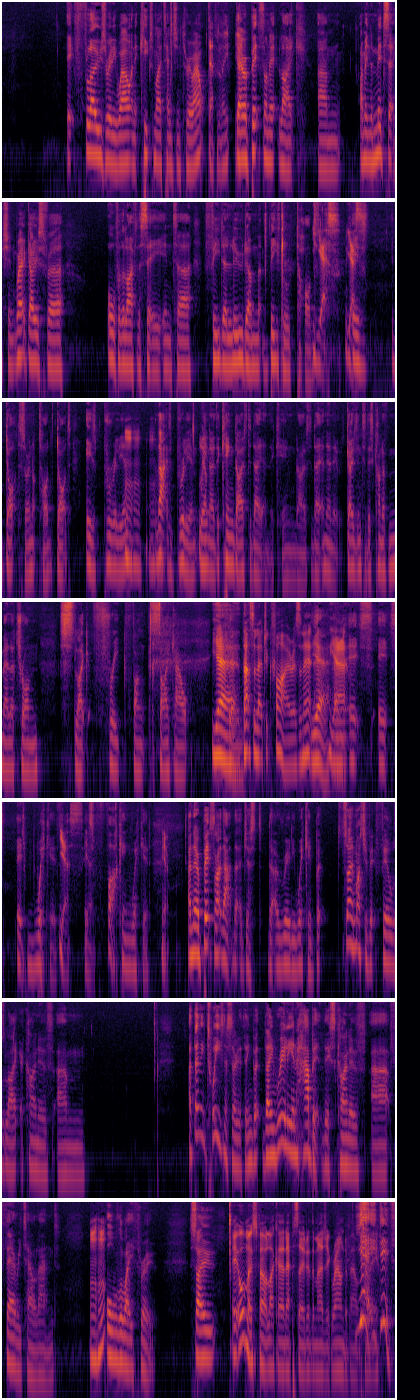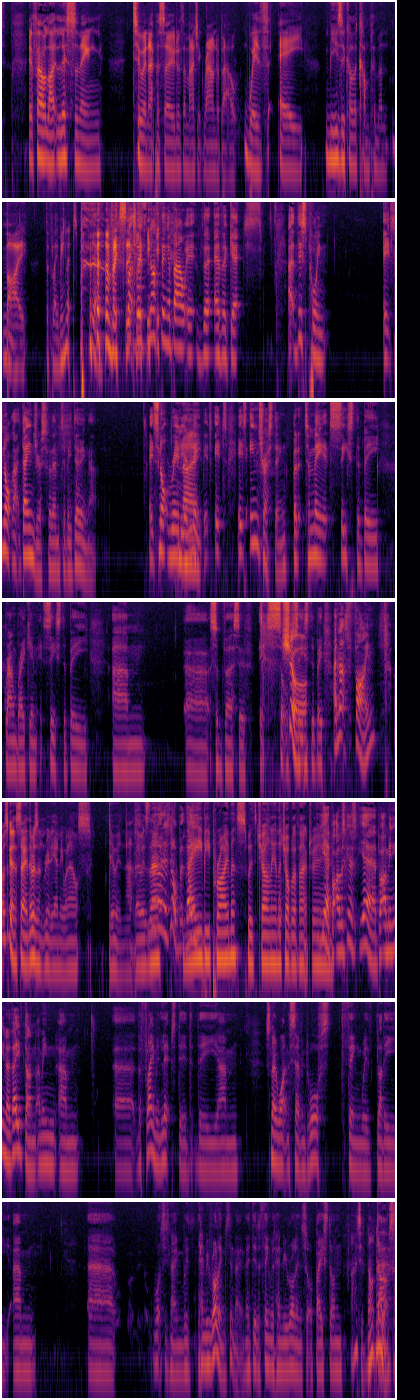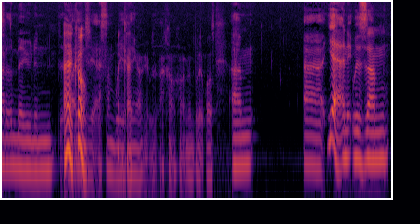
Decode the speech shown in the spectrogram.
it flows really well and it keeps my attention throughout. Definitely. there are bits on it like, um, I mean, the midsection where it goes for all for the life of the city into Feedaloodum Beedle Todd Yes. Yes. is dot. Sorry, not Todd. Dot is brilliant. Mm-hmm, mm-hmm. That is brilliant. Yep. You know, the king dies today, and the king dies today, and then it goes into this kind of mellotron, like freak funk psych out. yeah. thing. That's Electric Fire, isn't it? Yeah, Yeah. and it's it's it's wicked. yes. It's yeah. fucking wicked. Yeah. And there are bits like that that are just that are really wicked, but so much of it feels like a kind of um I don't think Tweed's necessarily a thing, but they really inhabit this kind of uh, fairy tale land Mhm. all the way through. So It almost felt like an episode of the Magic Roundabout. yeah, it did. It felt like listening to an episode of the Magic Roundabout with a musical accompaniment by the Flaming Lips. Yeah. basically. Like, there's nothing about it that ever gets. At this point, it's not that dangerous for them to be doing that. It's not really No. a leap. It's it's it's interesting, but to me, it's ceased to be groundbreaking. It ceased to be um, uh, subversive. It's sort of ceased to be, and that's fine. I was going to say there isn't really anyone else doing that, though, is No, no, there's not. But they, Maybe Primus with Charlie and the Chocolate Factory. Yeah, but I was gonna. Yeah, but I mean, you know, they've done. I mean, um, uh, the Flaming Lips did the um, Snow White and the Seven Dwarfs thing with bloody um, uh, what's his name with Henry Rollins, didn't they? They did a thing with Henry Rollins, sort of based on I did not know Dark this. Side of the Moon and Oh, like, cool. yeah, some weird Okay. thing. I, was- I can't quite remember what it was. Um, uh, yeah, and it was. Um,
